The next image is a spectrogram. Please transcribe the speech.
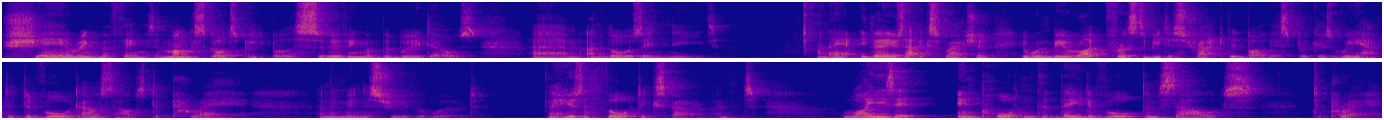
sharing the things amongst God's people, the serving of the widows um, and those in need. And they, they use that expression. It wouldn't be right for us to be distracted by this because we have to devote ourselves to prayer and the ministry of the word. Now, here's a thought experiment. Why is it important that they devote themselves to pray?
